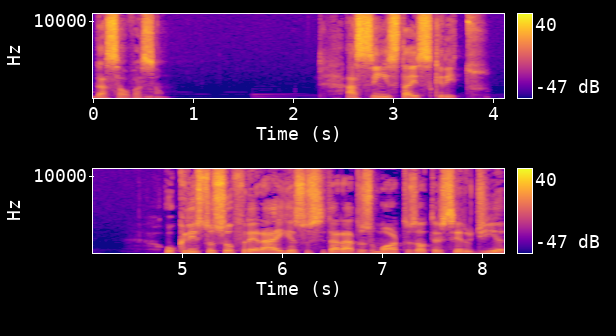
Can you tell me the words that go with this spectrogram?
da salvação. Assim está escrito: o Cristo sofrerá e ressuscitará dos mortos ao terceiro dia,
